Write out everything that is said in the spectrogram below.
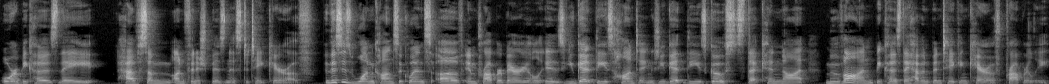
or because they have some unfinished business to take care of. This is one consequence of improper burial is you get these hauntings, you get these ghosts that cannot move on because they haven't been taken care of properly.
